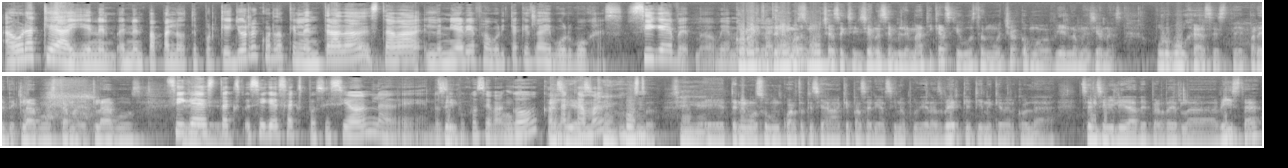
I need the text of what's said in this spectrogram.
ahora qué hay en el, en el papalote, porque yo recuerdo que en la entrada estaba mi área favorita que es la de burbujas. Sigue, obviamente. Correcto, tenemos muchas exhibiciones emblemáticas que gustan mucho, como bien lo mencionas. Burbujas, este, pared de clavos, cama de clavos, Sigue, eh, esta, sigue esa exposición, la de los dibujos de Van Gogh con la cama. justo. Eh, tenemos un cuarto que se llama ¿Qué pasaría si no pudieras ver? que tiene que ver con la sensibilidad de perder la vista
